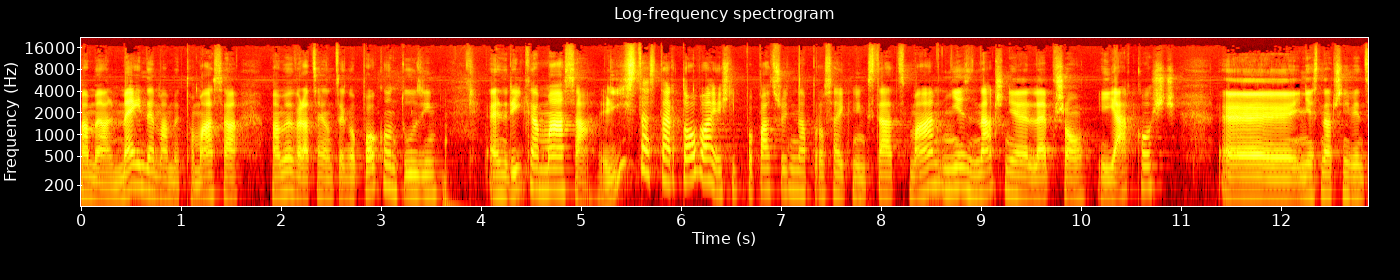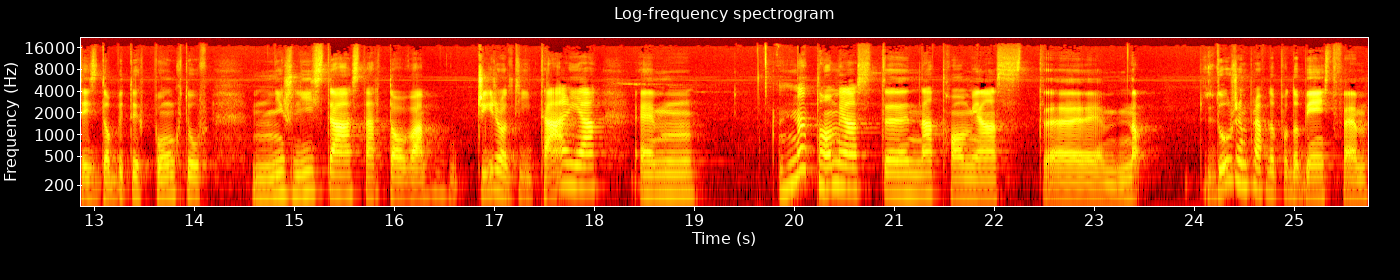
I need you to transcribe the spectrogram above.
Mamy Almeidę, mamy Tomasa, mamy wracającego po kontuzji Enrika Massa. Lista startowa, jeśli popatrzeć na Pro Cycling Stats, ma nieznacznie lepszą jakość, e, nieznacznie więcej zdobytych punktów niż lista startowa Giro d'Italia. Natomiast, natomiast no, z dużym prawdopodobieństwem,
